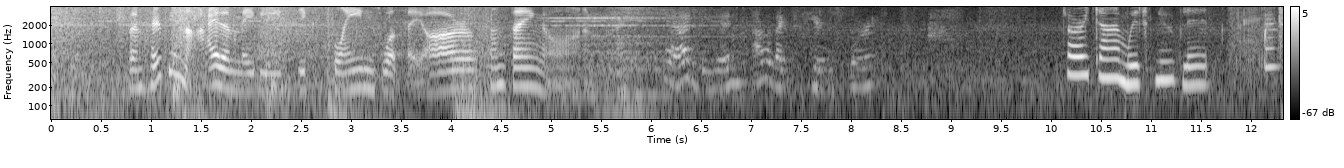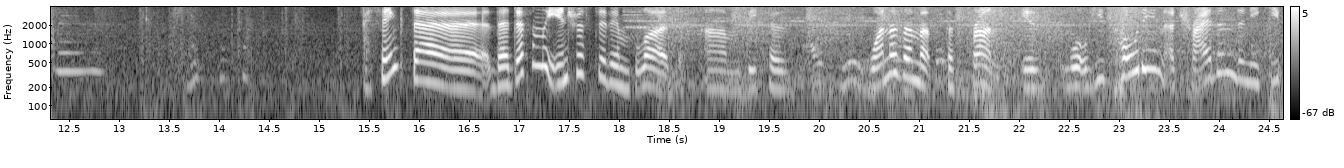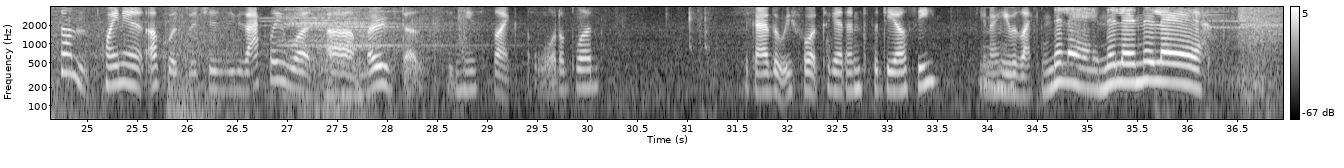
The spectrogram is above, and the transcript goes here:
So I'm hoping the item maybe explains what they are or something, or I don't know. Yeah, that'd be good. I would like to hear the story. Story time with Nooblet. I think that they're definitely interested in blood, um, because one of them at the front is well, he's holding a trident and he keeps on pointing it upwards, which is exactly what uh, Mohg does, and he's like the water blood, the guy that we fought to get into the DLC. You know, he Mhm. was like nille, nille, nille.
